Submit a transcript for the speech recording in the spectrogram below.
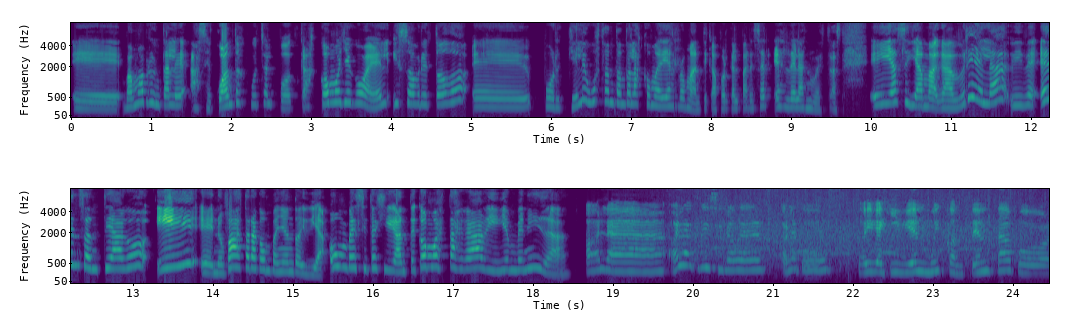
Eh, vamos a preguntarle hace cuánto escucha el podcast, cómo llegó a él y sobre todo eh, por qué le gustan tanto las comedias románticas, porque al parecer es de las nuestras. Ella se llama Gabriela, vive en Santiago y nos va a estar acompañando hoy día. Un besito gigante. ¿Cómo estás, Gaby? Bienvenida. Hola, hola Crazy Lovers, hola a todos. Estoy aquí bien, muy contenta por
